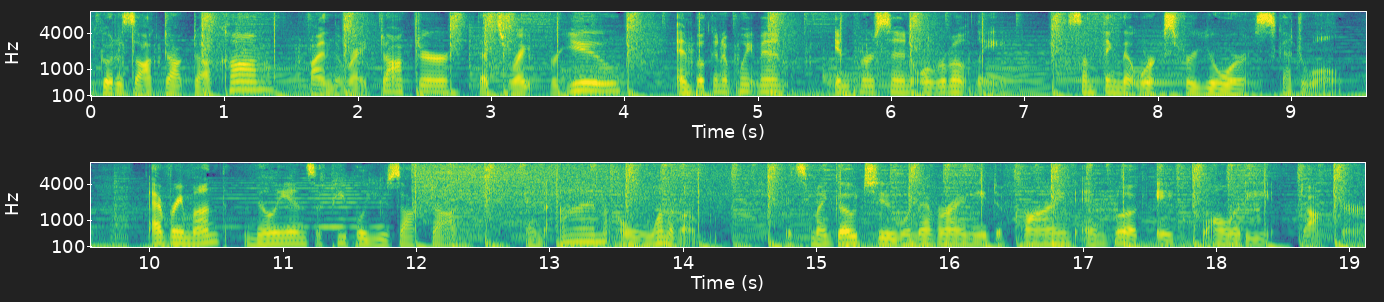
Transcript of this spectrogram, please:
You go to ZocDoc.com, find the right doctor that's right for you, and book an appointment in person or remotely, something that works for your schedule. Every month, millions of people use ZocDoc, and I'm one of them. It's my go to whenever I need to find and book a quality doctor.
